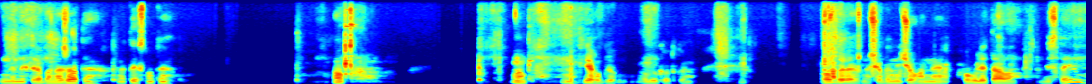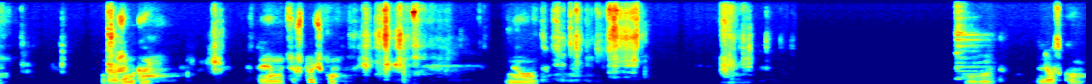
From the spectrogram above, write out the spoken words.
На них треба нажати, натиснути. Оп. Оп. Я роблю викруткою. Обережно, щоб нічого не повилітало. Дістаємо. Пружинка. Дістаємо цю штучку. От. От. Льоску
